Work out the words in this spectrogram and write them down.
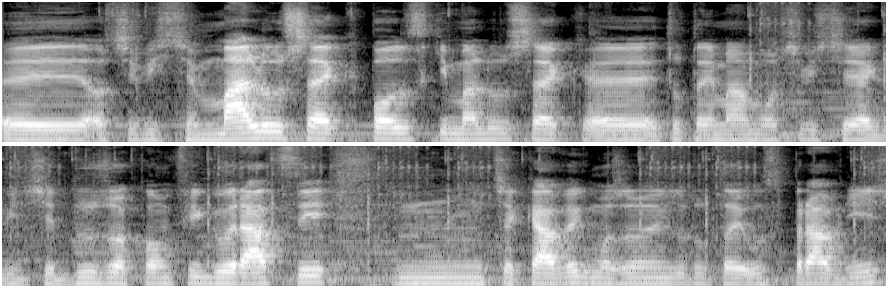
y, Oczywiście maluszek, polski maluszek. y, Tutaj mamy oczywiście, jak widzicie, dużo konfiguracji mm, ciekawych, możemy go tutaj usprawnić.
